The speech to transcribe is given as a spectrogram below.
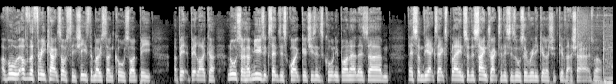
of all of the three characters, obviously, she's the most uncool, so I'd be a bit bit like her. And also her music sense is quite good. She's into Courtney Barnett. There's um there's some the XX playing. So the soundtrack to this is also really good. I should give that a shout out as well.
